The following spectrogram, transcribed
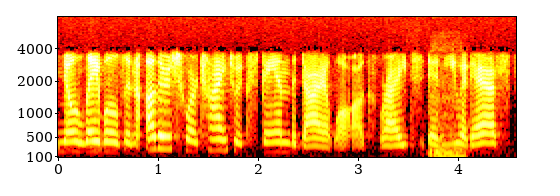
No Labels and others who are trying to expand the dialogue, right? And you mm-hmm. had asked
